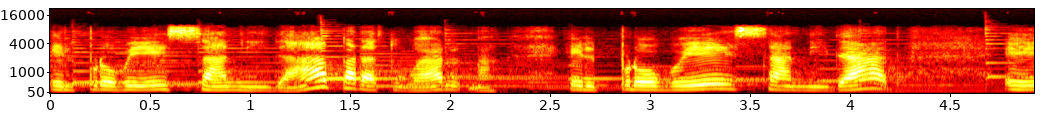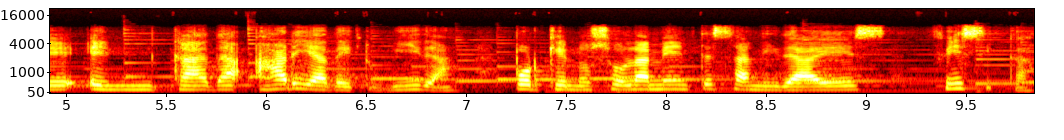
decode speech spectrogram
Él provee sanidad para tu alma, Él provee sanidad eh, en cada área de tu vida, porque no solamente sanidad es física,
